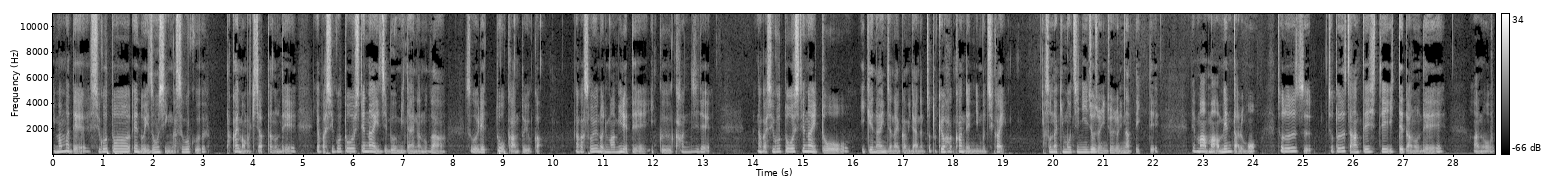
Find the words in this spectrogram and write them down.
今まで仕事への依存心がすごく高いまま来ちゃったのでやっぱ仕事をしてない自分みたいなのがすごい劣等感というかなんかそういうのにまみれていく感じでなんか仕事をしてないといけないんじゃないかみたいなちょっと脅迫観念にも近いそんな気持ちに徐々に徐々になっていってでまあまあメンタルもちょっとずつちょっとずつ安定していってたのであの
